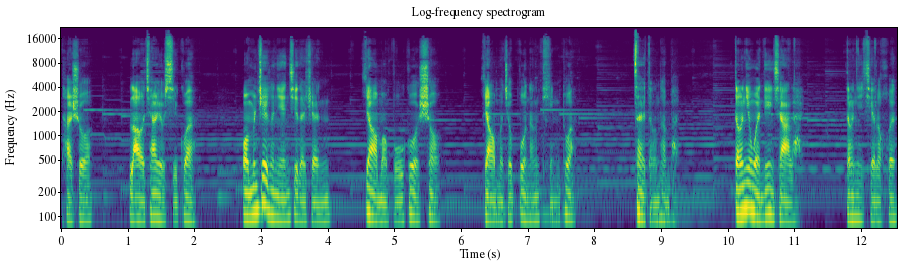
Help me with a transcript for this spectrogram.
她说：“老家有习惯，我们这个年纪的人，要么不过寿。”要么就不能停断，再等等吧，等你稳定下来，等你结了婚，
